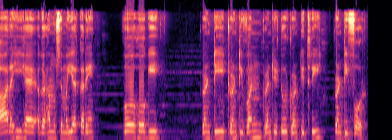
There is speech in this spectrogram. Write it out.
आ रही है, अगर हम उसे मैयर करें, वो होगी twenty twenty one, twenty two, twenty three, twenty four.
